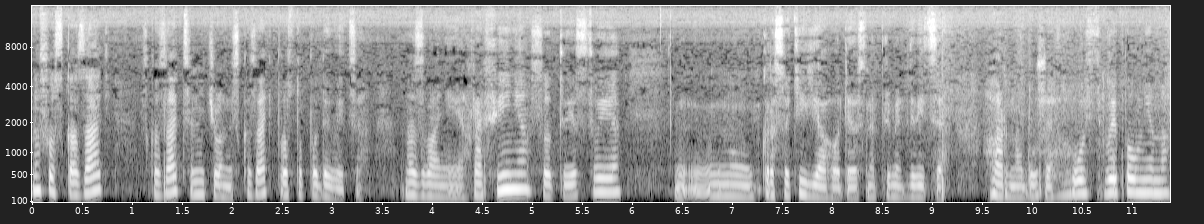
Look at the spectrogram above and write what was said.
Ну що сказати? Сказати це нічого не сказати, просто подивитися. Названня графіня соответствує ну, красоті ягоди. Ось, наприклад, дивіться, гарна дуже гроздь виповнена.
